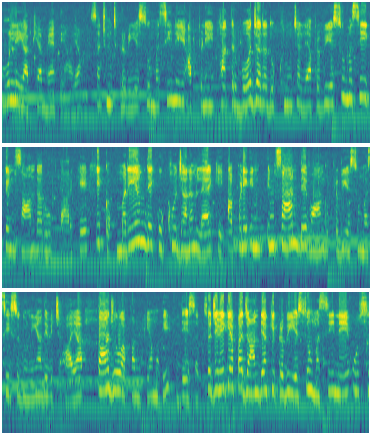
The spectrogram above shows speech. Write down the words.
ਹੋਣ ਲਈ ਆਖਿਆ, ਮੈਂ ਤੇ ਆਇਆ ਸੱਚਮੁੱਚ ਪ੍ਰਭੂ ਯਿਸੂ ਮਸੀਹ ਨੇ ਆਪਣੇ ਖਾਤਰ ਬਹੁਤ ਜ਼ਿਆਦਾ ਦੁੱਖ ਨੂੰ ਝੱਲਿਆ। ਪ੍ਰਭੂ ਯਿਸੂ ਮਸੀਹ ਇੱਕ ਇਨਸਾਨ ਦਾ ਰੂਪ ਧਾਰ ਕੇ ਇੱਕ ਮਰੀਮ ਦੇ ਕੁੱਖੋਂ ਜਨਮ ਲੈ ਕੇ ਆਪਣੇ ਇਨ- ਇਨਸਾਨ ਦੇ ਵਾਂਗ ਪ੍ਰਭੂ ਯਿਸੂ ਮਸੀਹ ਇਸ ਦੁਨੀਆ ਦੇ ਵਿੱਚ ਆਇਆ ਤਾਂ ਜੋ ਆਪਾਂ ਨੂੰ ਕੀ ਮੁਕਤੀ ਦੇ ਸਕੇ। ਸੋ ਜਿਵੇਂ ਕਿ ਆਪਾਂ ਜਾਣਦੇ ਹਾਂ ਕਿ ਪ੍ਰਭੂ ਯਿਸੂ ਮਸੀਹ ਨੇ ਉਸ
